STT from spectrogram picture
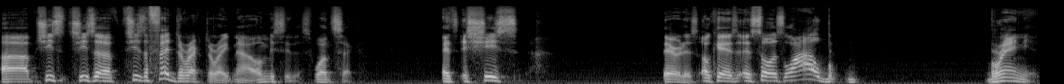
Uh, she's, she's, a, she's a Fed director right now. Let me see this, one second. It's, it's she's, there it is. Okay, so it's Lael Brainard,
